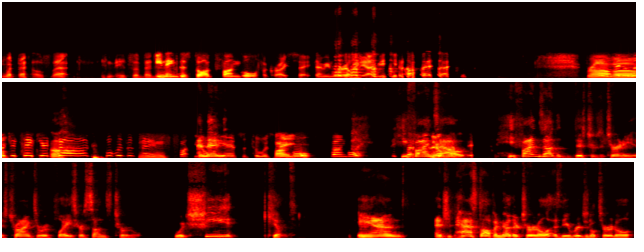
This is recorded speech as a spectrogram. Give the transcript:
what the hell's that? It's a vegetable. He named his dog Fangul for Christ's sake. I mean, really. I mean, you know. Bravo. Well, they didn't let you take your Oh. dog. What was his name? Mm. Fu- You And know then- the answer to his name. Fangu. Fangul. He finds out he finds out that the district attorney is trying to replace her son's turtle, which she killed. And and she passed off another turtle as the original turtle,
